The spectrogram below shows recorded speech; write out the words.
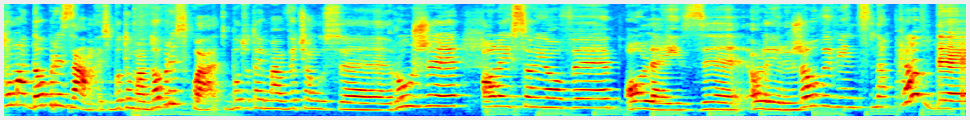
to ma dobry zamysł, bo to ma dobry skład, bo tutaj ma wyciąg z e, róży, olej sojowy, olej z olej ryżowy, więc naprawdę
